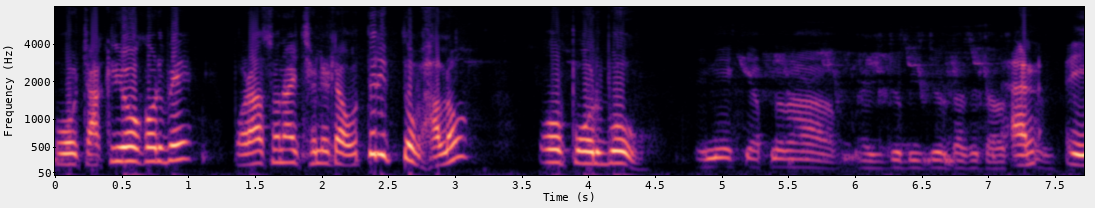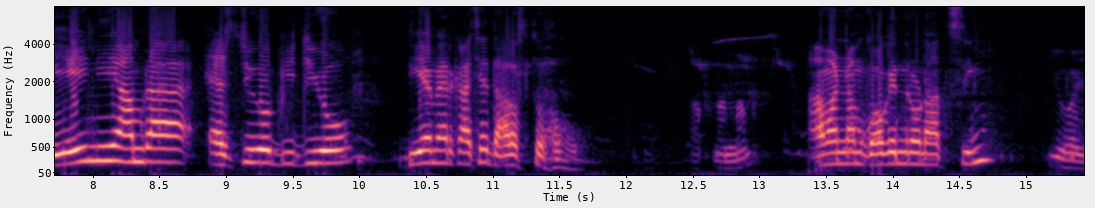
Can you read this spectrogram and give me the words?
ও চাকরিও করবে পড়াশোনায় ছেলেটা অতিরিক্ত ভালো ও হবেন? এই নিয়ে আমরা এসডিও বিডিও ডিএম এর কাছে দ্বারস্থ হব। আপনার নাম? আমার নাম গগেন্দ্রনাথ সিং। কি হয়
